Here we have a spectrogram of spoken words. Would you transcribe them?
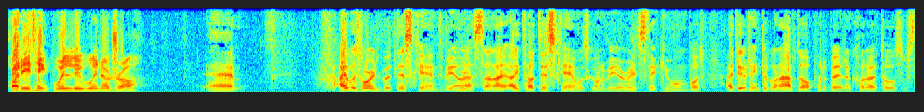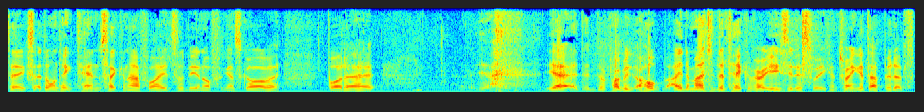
what do you think? Will they win or draw? Um, I was worried about this game to be honest, yeah. and I, I, thought this game was going to be a real sticky one. But I do think they're going to have to up it a bit and cut out those mistakes. I don't think 10 second half wides will be enough against Galway, but uh, yeah, yeah, they're probably. I hope I'd imagine they'll take it very easy this week and try and get that bit of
